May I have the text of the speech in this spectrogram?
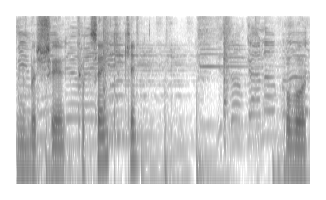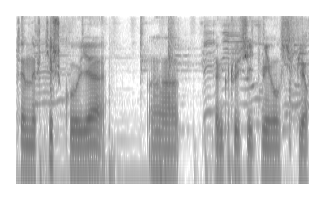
небольшие процентики. Вот, NFT-шку я а, загрузить не успел.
